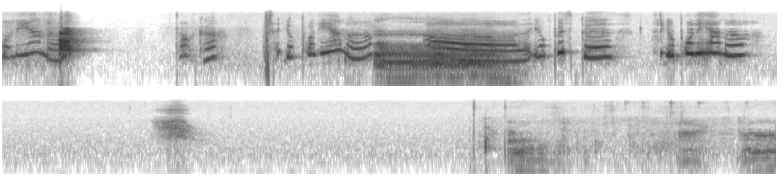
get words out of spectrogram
Pollyanna? Tucker? Is that your Pollyanna? Ah, is that your Buzz? Is that your Pollyanna? Ah.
